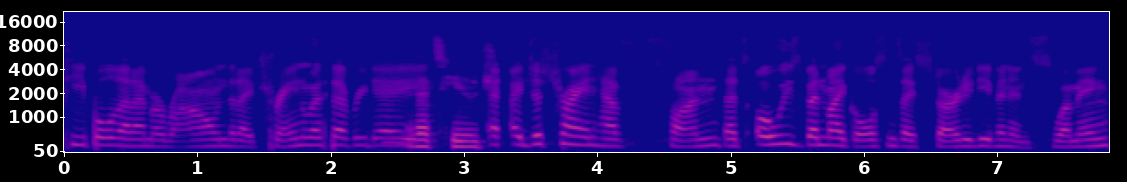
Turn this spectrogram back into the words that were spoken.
people that I'm around that I train with every day. That's huge. I- just try and have fun. That's always been my goal since I started, even in swimming,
